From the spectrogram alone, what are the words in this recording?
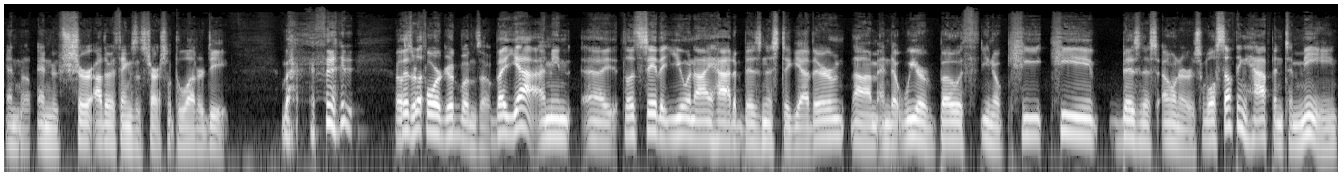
and and sure other things that starts with the letter D. Those are four good ones, though. But yeah, I mean, uh, let's say that you and I had a business together, um, and that we are both, you know, key key business owners. Well, something happened to me,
